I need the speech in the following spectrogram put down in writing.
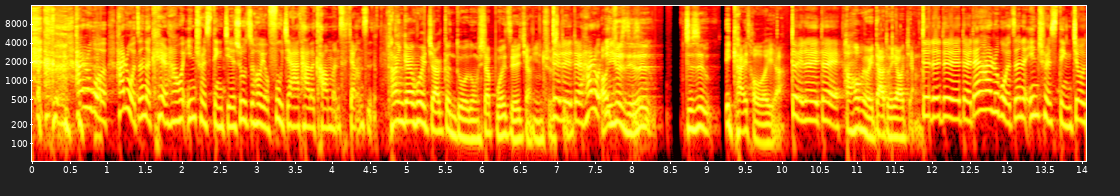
他如果他如果真的 care，他会 interesting 结束之后有附加他的 comments 这样子。他应该会加更多的东西，他不会直接讲 interesting。对对对，他如果哦 interesting 只是只是一开头而已啦，对对对他后面有一大堆要讲的。对对对对对，但他如果真的 interesting 就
